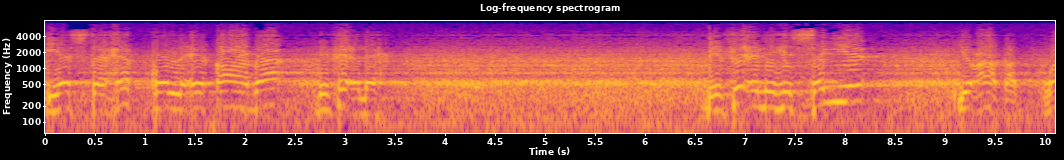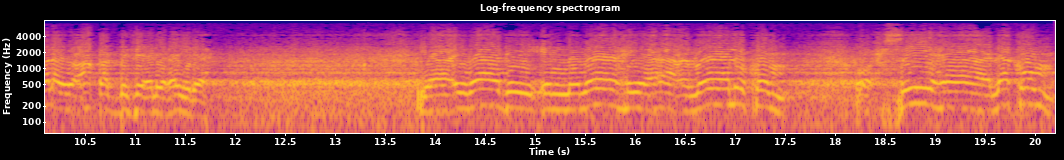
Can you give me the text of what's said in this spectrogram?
يستحق العقاب بفعله بفعله السيء يعاقب ولا يعاقب بفعل غيره. يا عبادي إنما هي أعمالكم أحصيها لكم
